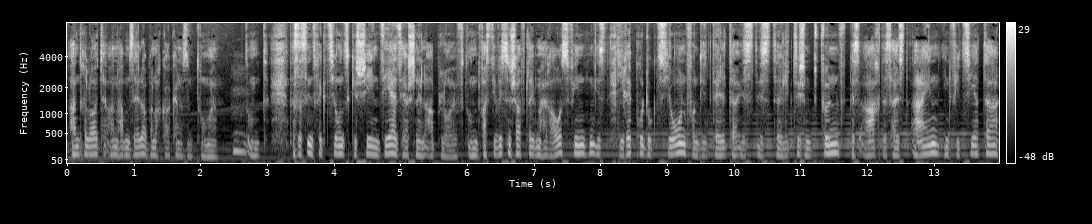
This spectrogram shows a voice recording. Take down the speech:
andere Leute Leute an, haben selber aber noch gar keine Symptome. Mhm. Und dass das Infektionsgeschehen sehr, sehr schnell abläuft. Und was die Wissenschaftler eben herausfinden, ist, die Reproduktion von die Delta ist, ist, äh, liegt zwischen fünf bis acht. Das heißt, ein Infizierter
